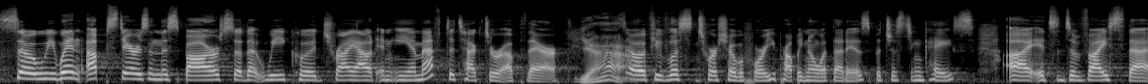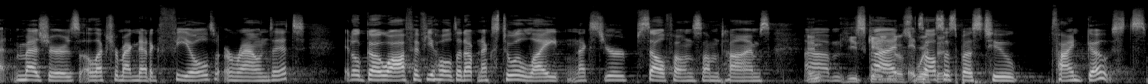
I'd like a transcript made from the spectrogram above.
So we went upstairs in this bar so that we could try out an EMF detector up there. Yeah. So if you've listened to our show before, you probably know what that is, but just in case, uh, it's a device that measures electromagnetic field around it. It'll go off if you hold it up next to a light, next to your cell phone sometimes. And he scanned but us it's also it. supposed to find ghosts.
